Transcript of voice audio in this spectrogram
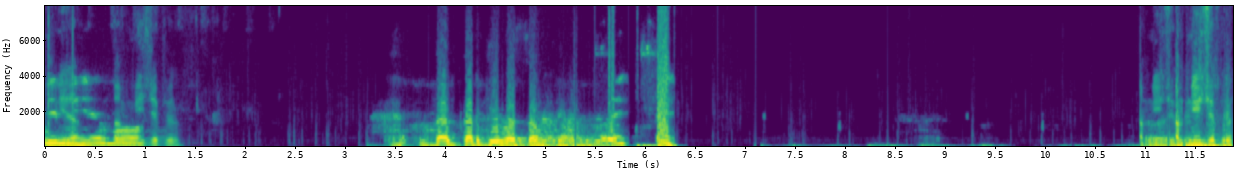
Give Need me heal, a bro. amnesia pill. Doctor, give us something. Amnesia, amnesia pill.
